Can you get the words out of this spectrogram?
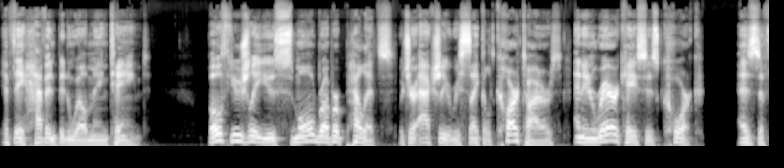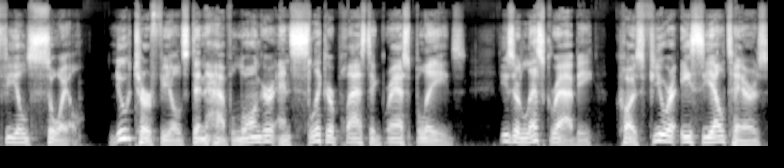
if they haven't been well maintained. Both usually use small rubber pellets, which are actually recycled car tires, and in rare cases, cork, as the field's soil. New turf fields tend to have longer and slicker plastic grass blades. These are less grabby, cause fewer ACL tears,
